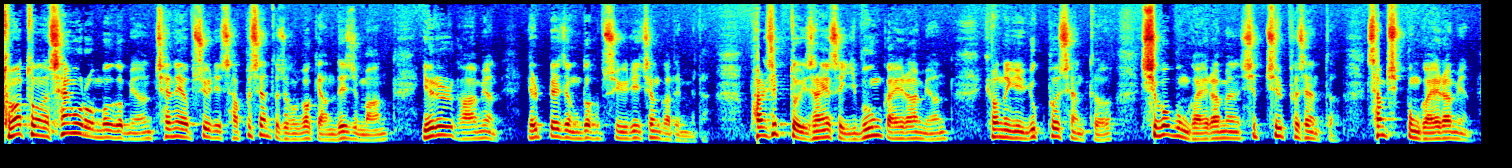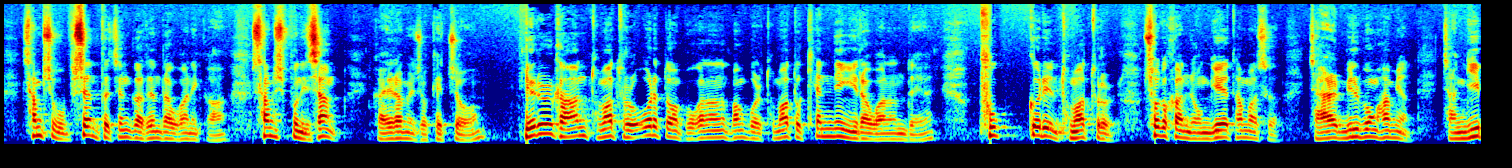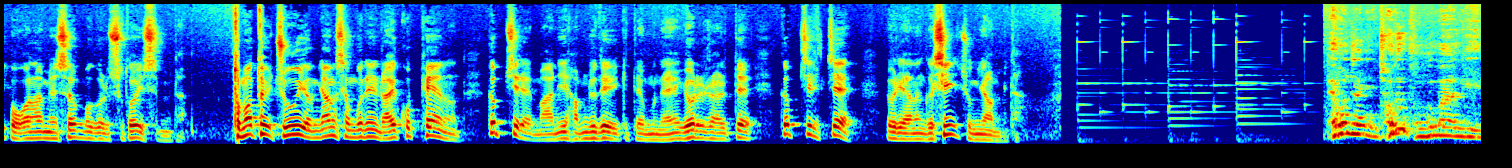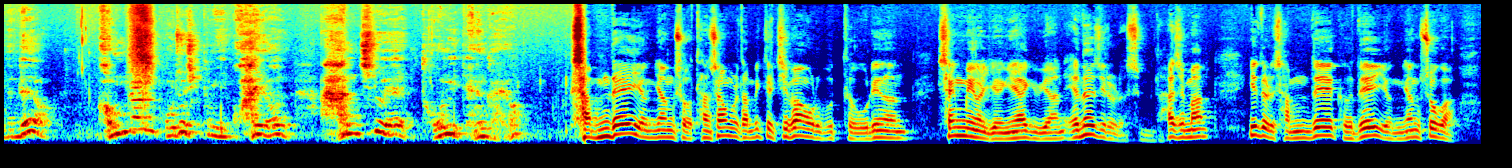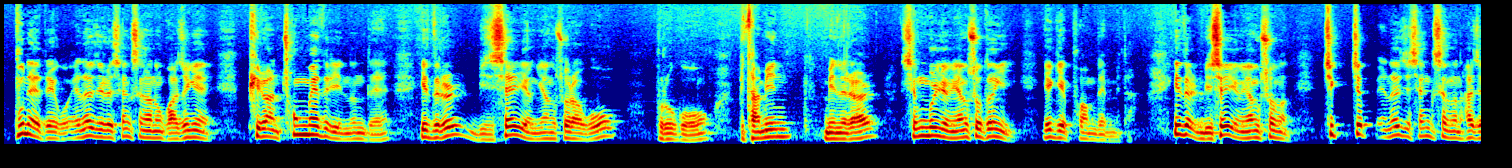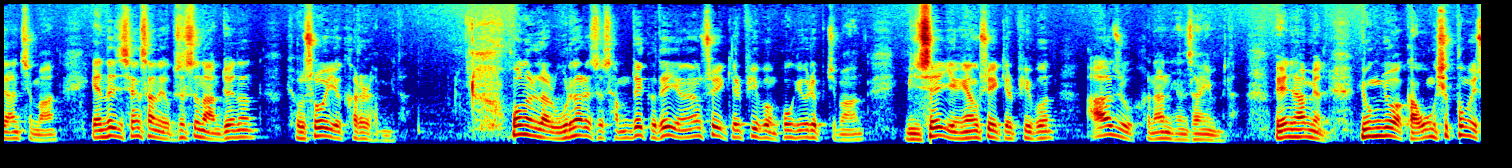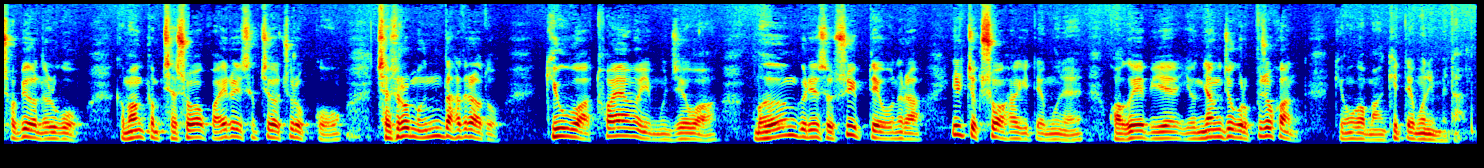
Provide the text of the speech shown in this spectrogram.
토마토는 생으로 먹으면 체내 흡수율이 4% 정도밖에 안 되지만 열을 가하면 10배 정도 흡수율이 증가됩니다. 80도 이상에서 2분 가열하면 효능이 6%, 15분 가열하면 17%, 30분 가열하면 35% 증가된다고 하니까 30분 이상 가열하면 좋겠죠. 열을 가한 토마토를 오랫동안 보관하는 방법을 토마토 캔닝이라고 하는데 푹 끓인 토마토를 소독한 용기에 담아서 잘 밀봉하면 장기 보관하면서 먹을 수도 있습니다. 토마토의 주 영양 성분인 라이코펜은 껍질에 많이 함유되어 있기 때문에 요리를 할 때 껍질째 요리하는 것이 중요합니다. 백 원장님 저도 궁금한 게 있는데요. 건강 보조식품이 과연 암 치료에 도움이 되는가요? 3대 영양소, 탄수화물, 단백질, 지방으로부터 우리는 생명을 영위하기 위한 에너지를 얻습니다. 하지만 이들 3대 거대 영양소가 분해되고 에너지를 생성하는 과정에 필요한 촉매들이 있는데 이들을 미세 영양소라고 부르고 비타민, 미네랄, 생물 영양소 등이 여기에 포함됩니다. 이들 미세 영양소는 직접 에너지 생성은 하지 않지만 에너지 생산에 없어서는 안 되는 효소 역할을 합니다. 오늘날 우리나라에서 3대 거대 영양소의 결핍은 보기 어렵지만 미세 영양소의 결핍은 아주 흔한 현상입니다. 왜냐하면 육류와 가공식품의 소비가 늘고 그만큼 채소와 과일의 섭취가 줄었고 채소를 먹는다 하더라도 기후와 토양의 문제와 먼 거리에서 수입되어 오느라 일찍 수확하기 때문에 과거에 비해 영양적으로 부족한 경우가 많기 때문입니다.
